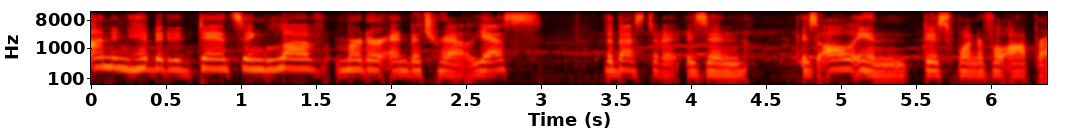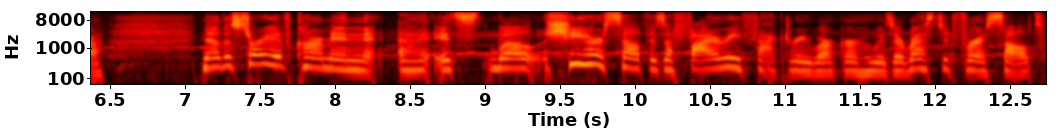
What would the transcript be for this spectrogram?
uninhibited dancing, love, murder, and betrayal. Yes, the best of it is in is all in this wonderful opera. Now, the story of Carmen, uh, it's, well, she herself is a fiery factory worker who is arrested for assault,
